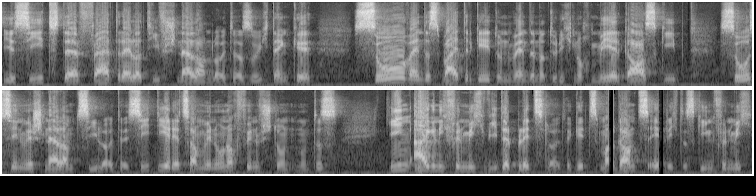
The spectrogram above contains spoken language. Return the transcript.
ihr seht, der fährt relativ schnell an, Leute. Also ich denke, so, wenn das weitergeht und wenn der natürlich noch mehr Gas gibt, so sind wir schnell am Ziel, Leute. Seht ihr, jetzt haben wir nur noch 5 Stunden und das ging eigentlich für mich wie der Blitz, Leute. Geht's mal ganz ehrlich, das ging für mich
